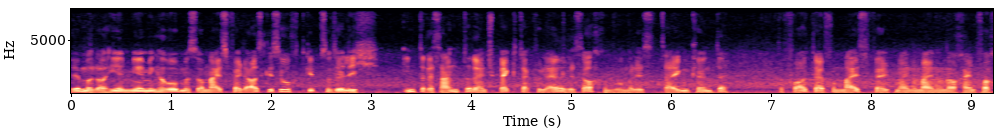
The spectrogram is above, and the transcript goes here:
Wir haben da hier in Mirming heroben so ein Maisfeld ausgesucht. Gibt es natürlich interessantere und spektakulärere Sachen, wo man das zeigen könnte. Der Vorteil vom Maisfeld meiner Meinung nach einfach,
